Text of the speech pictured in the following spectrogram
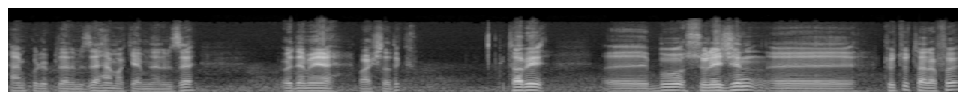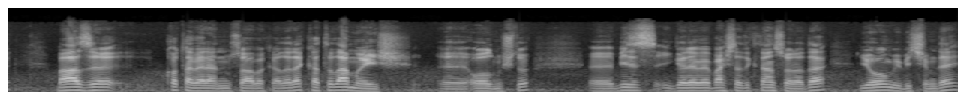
hem kulüplerimize hem hakemlerimize ödemeye başladık. Tabii e, bu sürecin e, kötü tarafı bazı kota veren müsabakalara katılamayış e, olmuştu. Ee, Biz göreve başladıktan sonra da yoğun bir biçimde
